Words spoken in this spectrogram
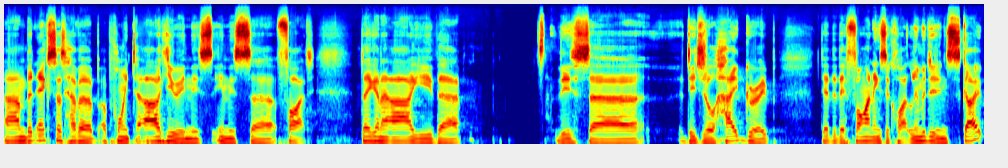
Um, but X does have a, a point to argue in this in this uh, fight. They're going to argue that this uh, digital hate group that, that their findings are quite limited in scope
